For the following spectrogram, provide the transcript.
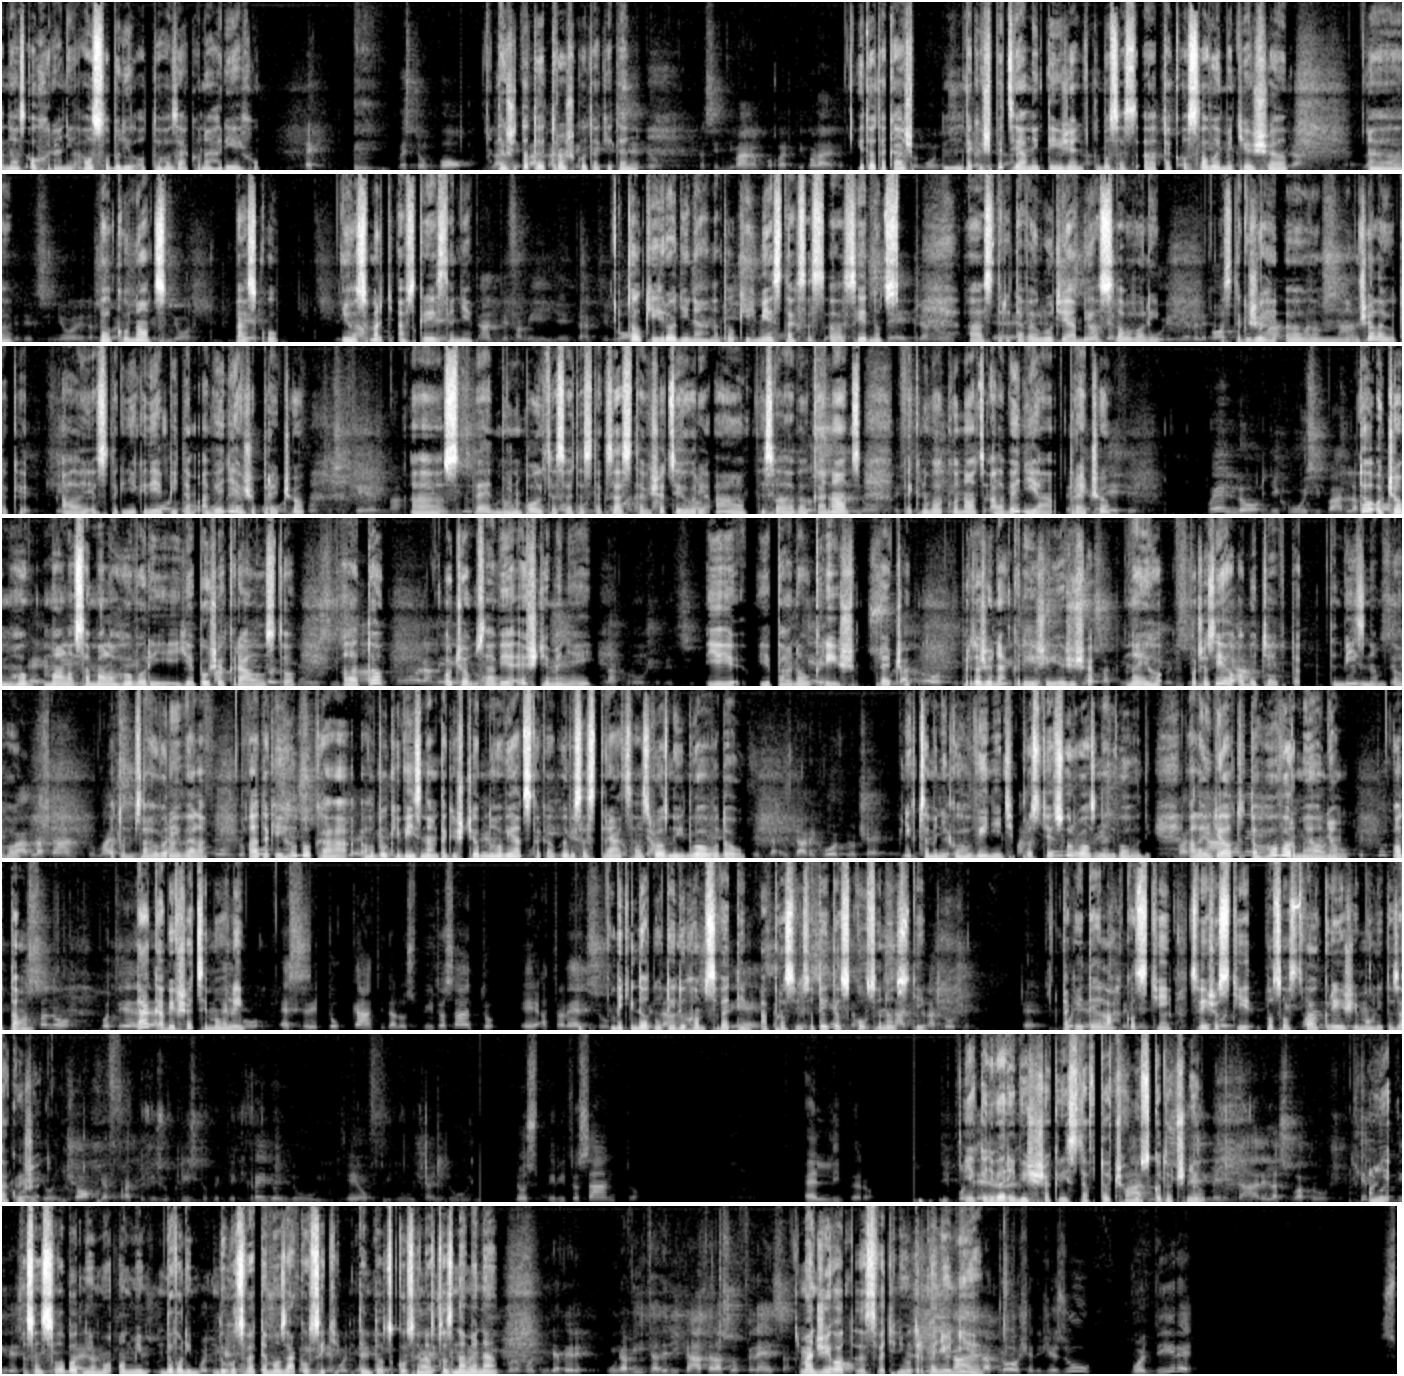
nás ochránil a oslobodil od toho zákona hriechu. Takže toto je trošku taký ten je to taká, taký špeciálny týždeň, lebo sa uh, tak oslavujeme tiež uh, Veľkú noc, Pasku jeho smrť a vzkriesenie. V toľkých rodinách, na toľkých miestach sa sjednoc stretávajú ľudia, aby oslavovali. A sa tak že, um, želajú také. Ale ja sa tak niekedy aj pýtam, a vedia, že prečo uh, svet, možno polica sveta sa tak zastaví. Všetci hovoria, a veselá veľká noc, peknú veľkú noc, ale vedia prečo? To, o čom ho malo, sa malo hovorí, je Božie kráľovstvo. Ale to, o čom sa vie ešte menej, je, je pánov kríž. Prečo? Pretože na kríži Ježiš, na jeho, počas jeho obete, ten význam toho, o tom sa hovorí veľa. Ale taký hlboká, hlboký význam, tak ešte o mnoho viac, tak ako by sa strácal z rôznych dôvodov. Nechceme nikoho viniť, proste sú rôzne dôvody. Ale ide o toto, hovorme o ňom, o tom. Tak, aby všetci mohli byť dotknutí Duchom Svetým a prosím sa tejto skúsenosti takej tej ľahkosti, sviežosti posolstva o kríži mohli to zakúšať. Ja keď verím Ježiša Krista v to, čo on uskutočnil, a ja som slobodný, on mi dovolí Duchu Svetému zakúsiť tento skúsenosť. To znamená, mať život zasvetený utrpeniu? Nie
